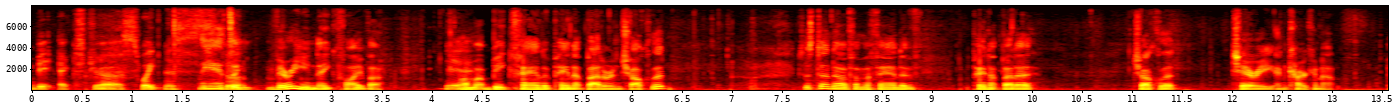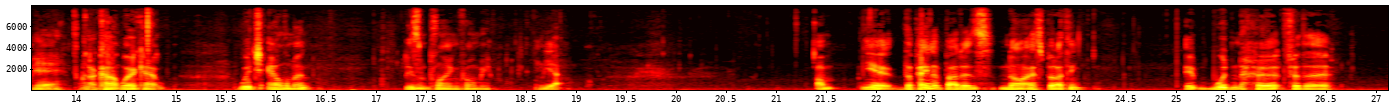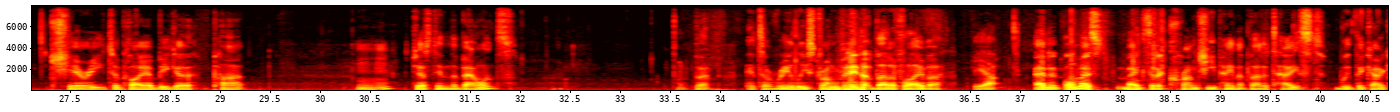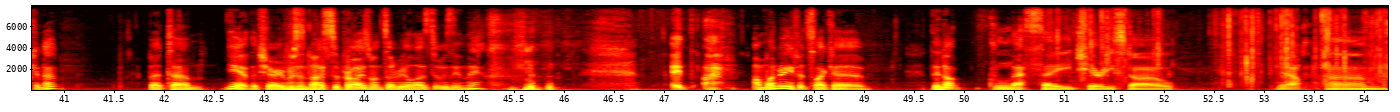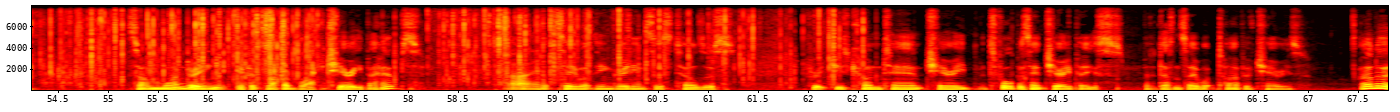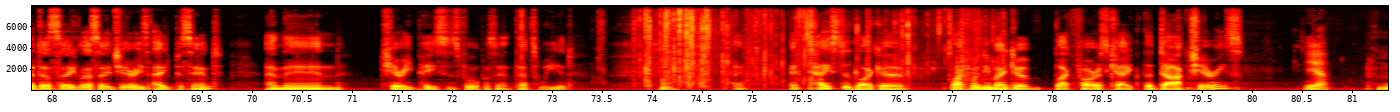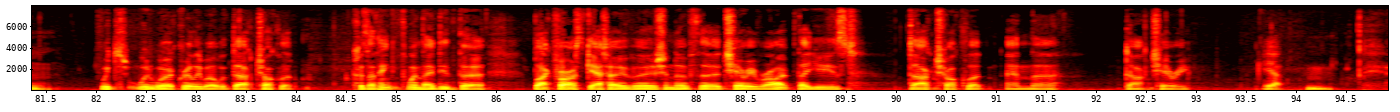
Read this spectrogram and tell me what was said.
a bit extra sweetness. Yeah, it's a it. very unique flavour. yeah. I'm a big fan of peanut butter and chocolate. Just don't know if I'm a fan of peanut butter, chocolate, cherry, and coconut. yeah, And I can't work out which element isn't playing for me. yeah, Um, yeah, the peanut butter's nice, but I think it wouldn't hurt for the cherry to play a bigger part hmm just in the balance. But it's a really strong peanut butter flavour. yeah, And it almost makes it a crunchy peanut butter taste with the coconut. But um, yeah, the cherry was a nice surprise once I realised it was in there. it, I'm wondering if it's like a. They're not glacé cherry style, yeah. Um, so I'm wondering if it's like a black cherry perhaps. Aye. Let's see what the ingredients list tells us. Fruit juice content, cherry. It's 4% cherry piece, but it doesn't say what type of cherries. Oh no, it does say glacé cherries, 8%, and then cherry piece is 4%. That's weird. Hmm. It, it tasted like a. Like when you make a Black Forest cake, the dark cherries, Yeah. Hmm. which would work really well with dark chocolate. Because I think when they did the Black Forest Gatto version of the cherry ripe, they used dark chocolate and the dark cherry. Yeah. Hmm.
